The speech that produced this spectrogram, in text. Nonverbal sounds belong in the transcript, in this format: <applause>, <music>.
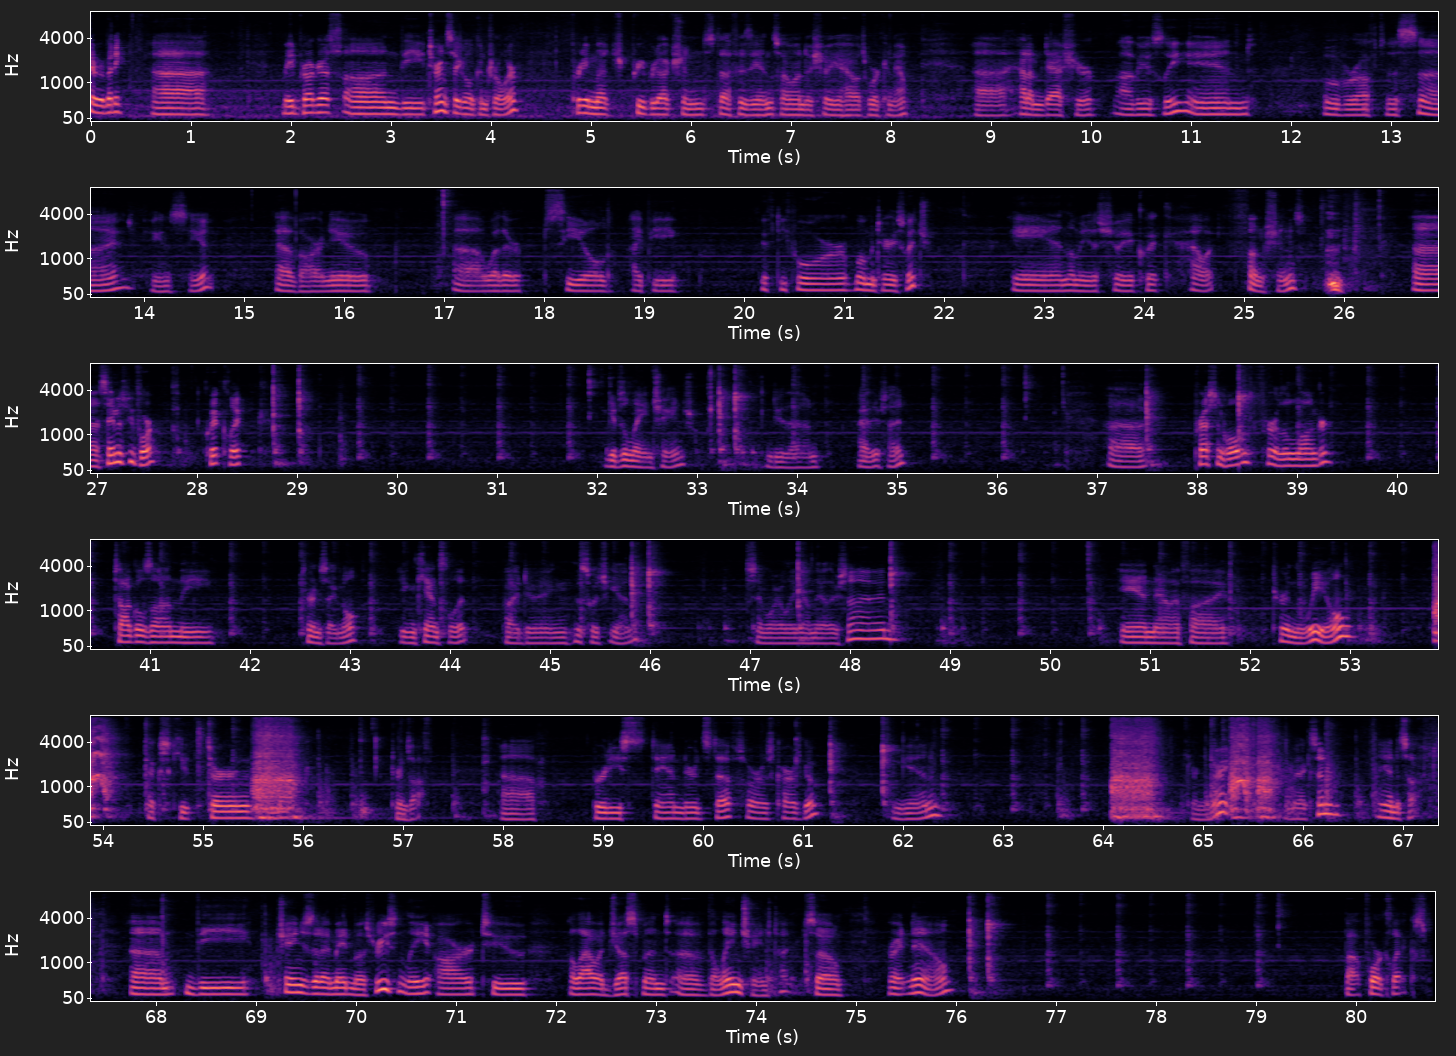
Hey everybody, uh, made progress on the turn signal controller. Pretty much pre-production stuff is in, so I wanted to show you how it's working now. Uh, Atom Dash here, obviously, and over off to the side, if you can see it, have our new uh, weather sealed IP54 momentary switch. And let me just show you quick how it functions. <clears throat> uh, same as before, quick click, gives a lane change. You can do that on either side. Uh, press and hold for a little longer. Toggles on the turn signal. You can cancel it by doing the switch again. Similarly on the other side. And now if I turn the wheel, execute the turn, turns off. Uh, pretty standard stuff as far as cars go. Again, turn the right, back center, and it's off. Um, the changes that I made most recently are to allow adjustment of the lane change time. So right now, about four clicks.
